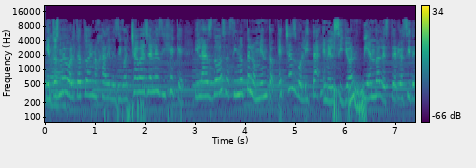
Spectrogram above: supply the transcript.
Y entonces me volteo toda enojada y les digo, chavas, ya les dije que. Y las dos, así no te lo miento, hechas bolita en el sillón, viendo al estéreo así de,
